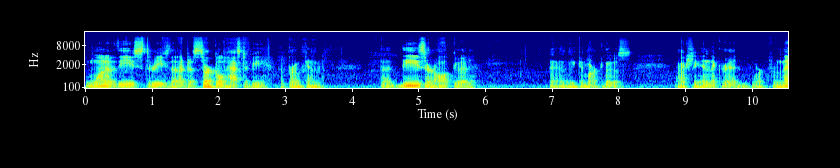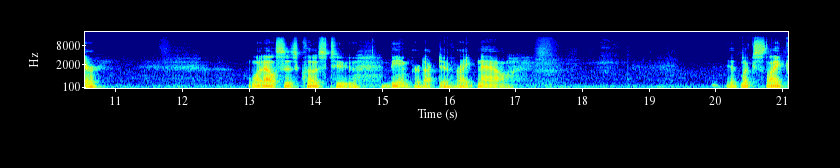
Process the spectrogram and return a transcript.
one of these threes that I've just circled has to be broken. But these are all good. And we can mark those actually in the grid work from there. What else is close to being productive right now? it looks like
